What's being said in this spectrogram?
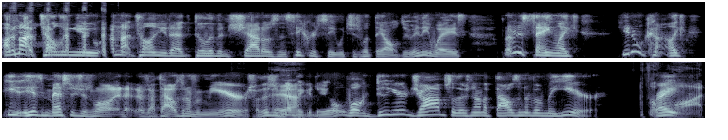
I'm not telling you I'm not telling you to, to live in shadows and secrecy, which is what they all do anyways. But I'm just saying, like, you don't like he his message is well, there's a thousand of them a year, so this isn't Yeah. that big a deal. Well, do your job so there's not a thousand of them a year. That's a Right. lot.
